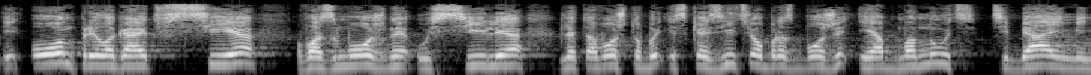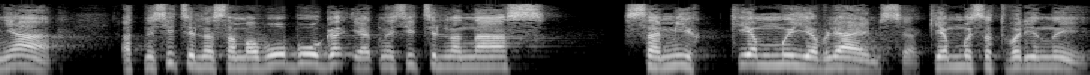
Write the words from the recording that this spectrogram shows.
и Он прилагает все возможные усилия для того, чтобы исказить образ Божий и обмануть тебя и меня – относительно самого Бога и относительно нас самих, кем мы являемся, кем мы сотворены,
